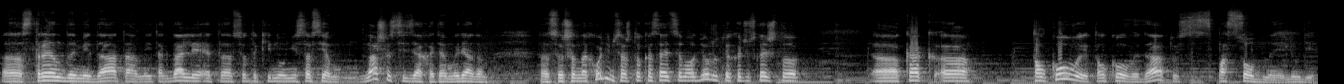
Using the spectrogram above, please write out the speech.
э, с трендами, да, там и так далее, это все-таки, ну, не совсем в нашей стезя, хотя мы рядом э, совершенно находимся. Что касается молодежи, то я хочу сказать, что э, как э, толковые, толковые, да, то есть способные люди,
